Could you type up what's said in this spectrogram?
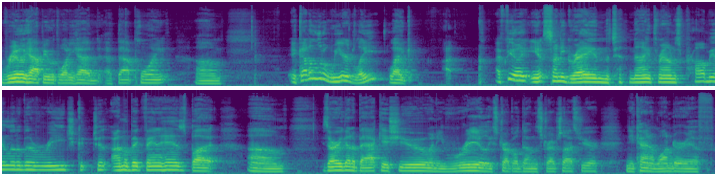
really happy with what he had at that point. Um, it got a little weird late. Like I, I feel like you know, Sonny Gray in the ninth round is probably a little bit of reach. I'm a big fan of his, but um, he's already got a back issue, and he really struggled down the stretch last year. And you kind of wonder if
